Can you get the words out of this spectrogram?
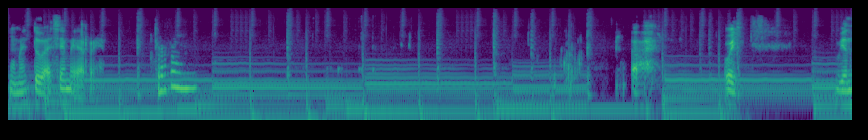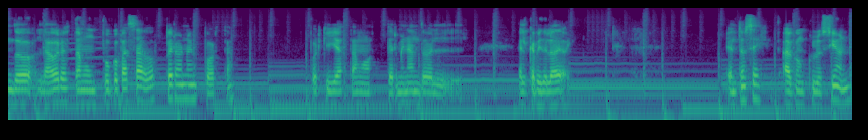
Momento ASMR. Ah. Uy, viendo la hora estamos un poco pasados, pero no importa, porque ya estamos terminando el, capítulo de hoy. Entonces, a conclusión,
